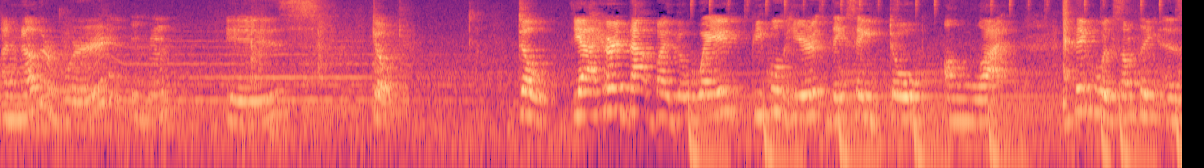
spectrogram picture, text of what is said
Another word Mm-hmm. is dope. Dope. Yeah, I heard that by the way people here, they say dope a lot. I think when something is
